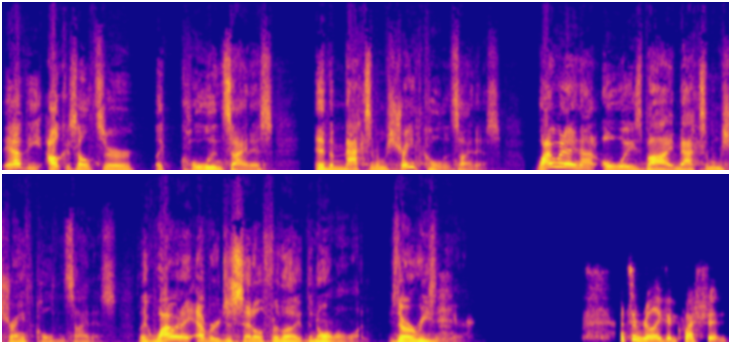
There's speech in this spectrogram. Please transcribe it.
they have the Alka-Seltzer like cold and sinus, and the maximum strength cold and sinus. Why would I not always buy maximum strength cold and sinus? Like, why would I ever just settle for the the normal one? Is there a reason here? That's a really good question.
